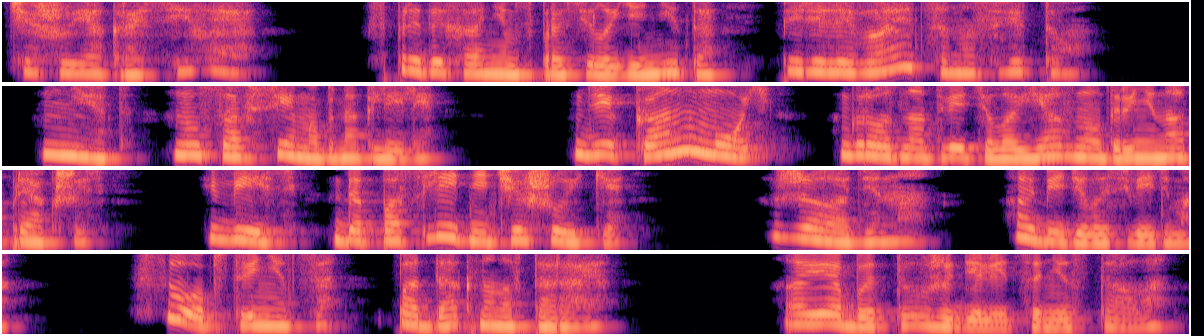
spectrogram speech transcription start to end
чешуя красивая?» С придыханием спросила Енита, переливается на свету. «Нет, ну совсем обнаглели». «Декан мой!» – грозно ответила я, внутренне напрягшись. «Весь, до последней чешуйки. «Жадина», – обиделась ведьма. «Собственница», – подакнула вторая. «А я бы тоже делиться не стала»,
